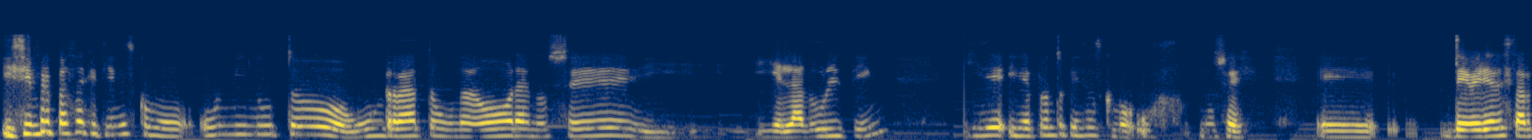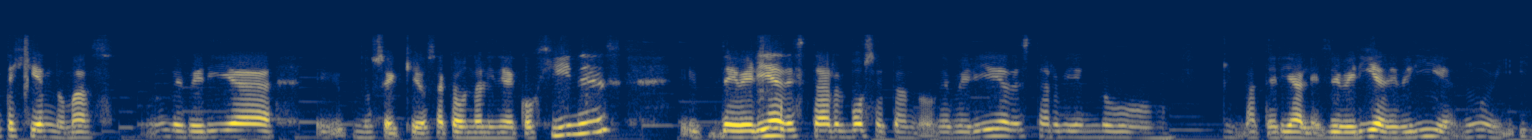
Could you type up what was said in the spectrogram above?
y, siempre pasa que tienes como un minuto, un rato, una hora, no sé, y, y el adulting, y de, y de, pronto piensas como, uff, no sé, eh, debería de estar tejiendo más, ¿no? debería, eh, no sé, quiero sacar una línea de cojines, debería de estar bocetando, debería de estar viendo materiales, debería, debería, ¿no? Y,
